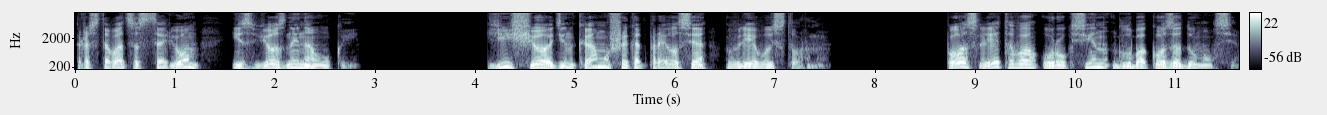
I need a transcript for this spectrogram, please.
расставаться с царем и звездной наукой». Еще один камушек отправился в левую сторону. После этого Уруксин глубоко задумался.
